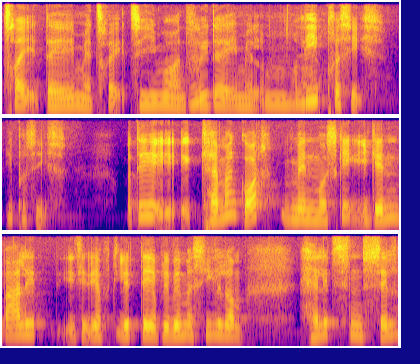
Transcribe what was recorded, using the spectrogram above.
tre dage med tre timer og en fridag imellem. Og- Lige præcis. Lige præcis. Og det kan man godt, men måske igen bare lidt, jeg, lidt det, jeg bliver ved med at sige lidt om, have lidt sådan selv,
